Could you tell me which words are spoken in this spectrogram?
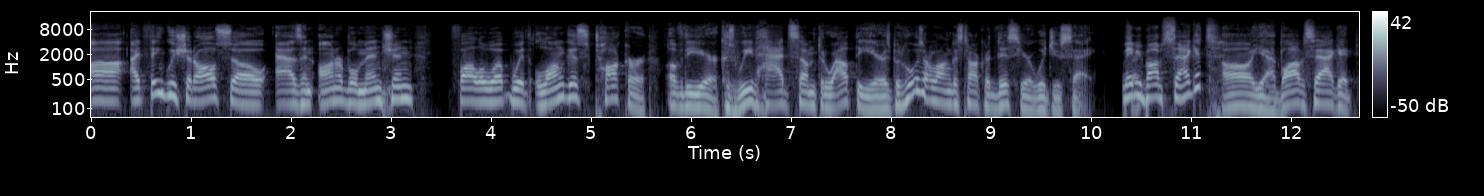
Uh, I think we should also, as an honorable mention, follow up with longest talker of the year because we've had some throughout the years. But who was our longest talker this year? Would you say? Maybe Bob Saget. Oh yeah, Bob Saget.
